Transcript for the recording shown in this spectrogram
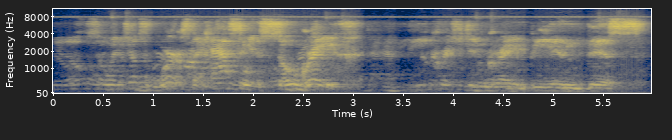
You know, so it just works. The casting is so great. And the Christian Grey be in this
